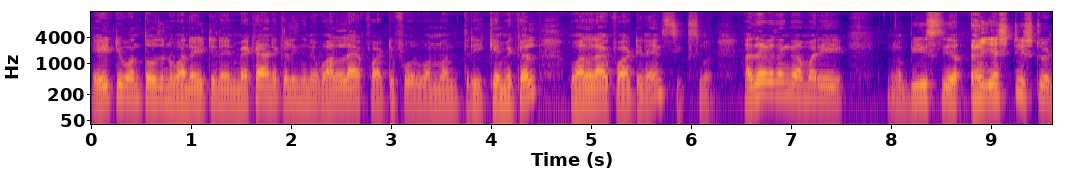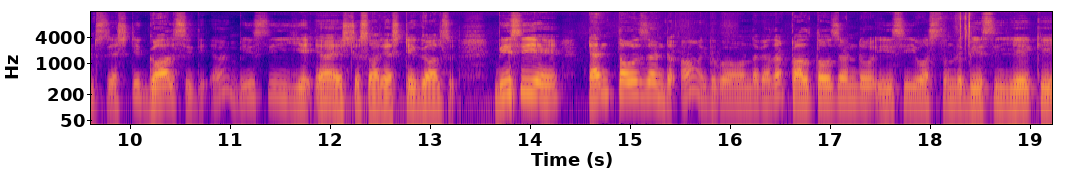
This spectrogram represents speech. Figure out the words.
eighty one thousand one eighty nine mechanical engineering one lakh forty four one one three chemical one lakh forty nine six one. అదేవిధంగా మరి BC ST students ST girls ఇది. BCA ST sorry ST girls. BCA ten thousand ఇది ఉంది కదా ట్వెల్వ్ థౌజండ్ ఈసీ వస్తుంది బీసీఏకి.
